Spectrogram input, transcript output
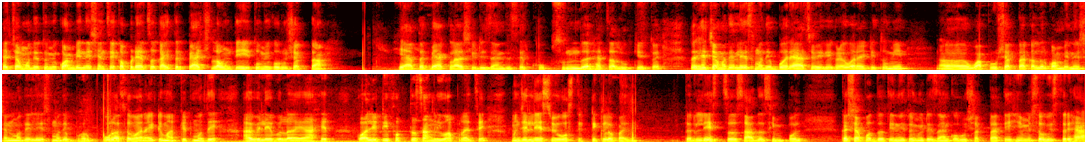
ह्याच्यामध्ये तुम्ही कॉम्बिनेशनचे कपड्याचं काहीतरी पॅच लावून तेही तुम्ही करू शकता. हे आता बॅकला अशी डिझाईन दिसेल. खूप सुंदर ह्याचा लुक येतो आहे तर ह्याच्यामध्ये लेसमध्ये बऱ्याच वेगवेगळ्या व्हरायटी तुम्ही वापरू शकता कलर कॉम्बिनेशनमध्ये लेसमध्ये भरपूर असं व्हरायटी मार्केटमध्ये अवेलेबल आहे आहेत. क्वालिटी फक्त चांगली वापरायचे. म्हणजे लेस व्यवस्थित टिकलं पाहिजे. तर लेसचं साधं सिंपल कशा पद्धतीने तुम्ही डिझाईन करू शकता तेही मी सविस्तर ह्या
